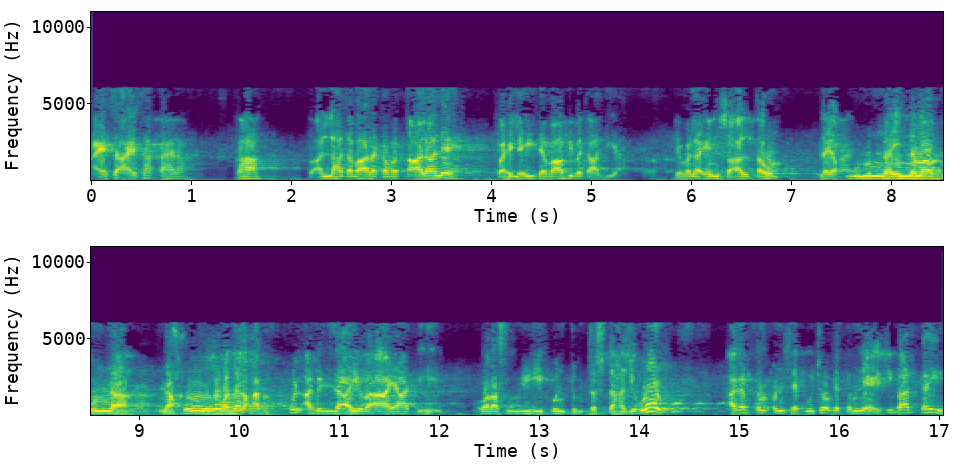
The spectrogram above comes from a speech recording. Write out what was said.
ایسا ایسا کہہ رہا، کہا تو اللہ تبارک و تعالیٰ نے پہلے ہی جواب بھی بتا دیا کہ بلا ان سال تم انما کنہ نہ اب اللہ و آیات ہی وہ رسول ہی کن تم اگر تم ان سے پوچھو کہ تم نے ایسی بات کہی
